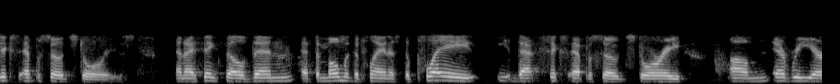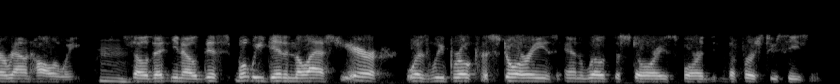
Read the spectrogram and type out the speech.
six episode stories. And I think they'll then, at the moment, the plan is to play that six episode story um, every year around Halloween. So that you know this, what we did in the last year was we broke the stories and wrote the stories for the first two seasons.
